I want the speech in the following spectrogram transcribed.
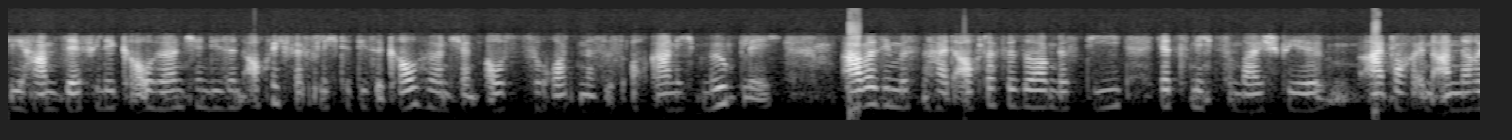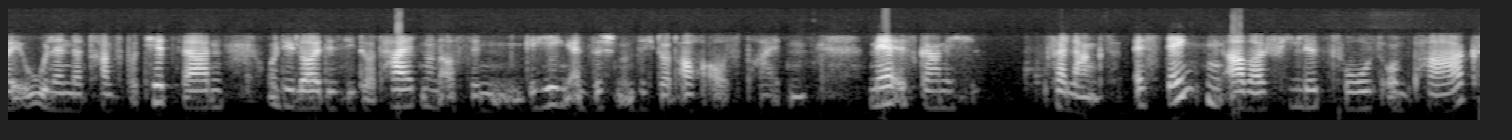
Die haben sehr viele Grauhörnchen, die sind auch nicht verpflichtet, diese Grauhörnchen auszurotten. Das ist auch gar nicht möglich. Aber sie müssen halt auch dafür sorgen, dass die jetzt nicht zum Beispiel einfach in andere EU-Länder transportiert werden und die Leute sie dort halten und aus den Gehegen entwischen und sich dort auch ausbreiten. Mehr ist gar nicht verlangt. Es denken aber viele Zoos und Parks,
